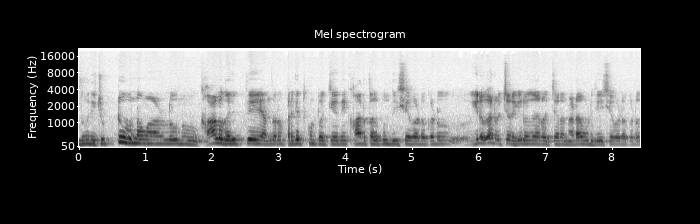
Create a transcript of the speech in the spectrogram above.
నువ్వు నీ చుట్టూ ఉన్న వాళ్ళు నువ్వు కాలు గదిపితే అందరూ పరిగెత్తుకుంటూ వచ్చేది కారు తలుపులు తీసేవాడు ఒకడు హీరో గారు వచ్చారు హీరో గారు వచ్చారు నడావుడు చేసేవాడు ఒకడు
